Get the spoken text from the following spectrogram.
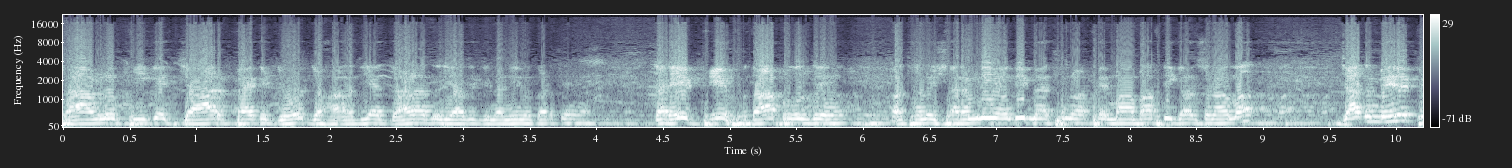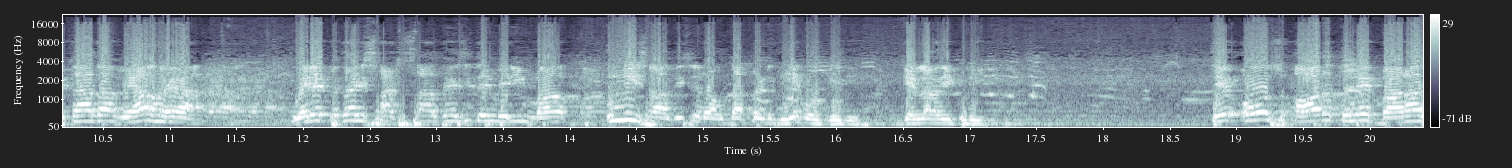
ਸ਼ਾਮ ਨੂੰ ਪੀ ਕੇ ਚਾਰ ਪੈਗ ਜੋ ਜਹਾਨ ਦੀਆਂ ਗਾਲਾਂ ਤੋਂ ਯਾਦ ਜਨਾਨੀ ਨੂੰ ਕੱਢਦੇ ਆ ਘਰੇ ਬੇਖੁਦਾ ਬੋਲਦੇ ਹੋ। ਔਰ ਤੁਹਾਨੂੰ ਸ਼ਰਮ ਨਹੀਂ ਆਉਂਦੀ ਮੈਂ ਤੁਹਾਨੂੰ ਆਪਣੇ ਮਾਪੇ ਦੀ ਗੱਲ ਸੁਣਾਵਾਂ। ਜਦ ਮੇਰੇ ਪਿਤਾ ਦਾ ਵਿਆਹ ਹੋਇਆ ਮੇਰੇ ਪਿਤਾ ਜੀ 60 ਸਾਲ ਦੇ ਸੀ ਤੇ ਮੇਰੀ ਮਾਂ 19 ਸਾਲ ਦੀ ਸੀ ਰੌਂਦਾ ਪਿੰਡ ਦੀ ਹੈ ਮੋਗੀ ਦੀ ਗਿੱਲਾਂ ਦੀ ਕੁੜੀ। ਤੇ ਉਸ ਔਰਤ ਨੇ 12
